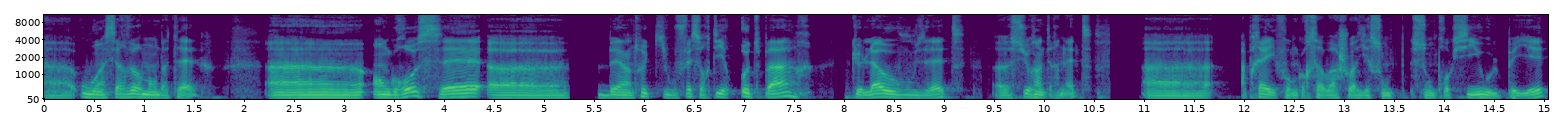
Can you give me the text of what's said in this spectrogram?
euh, ou un serveur mandataire. Euh, en gros, c'est euh, ben, un truc qui vous fait sortir autre part que là où vous êtes euh, sur Internet. Après, il faut encore savoir choisir son, proxy ou le payer.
